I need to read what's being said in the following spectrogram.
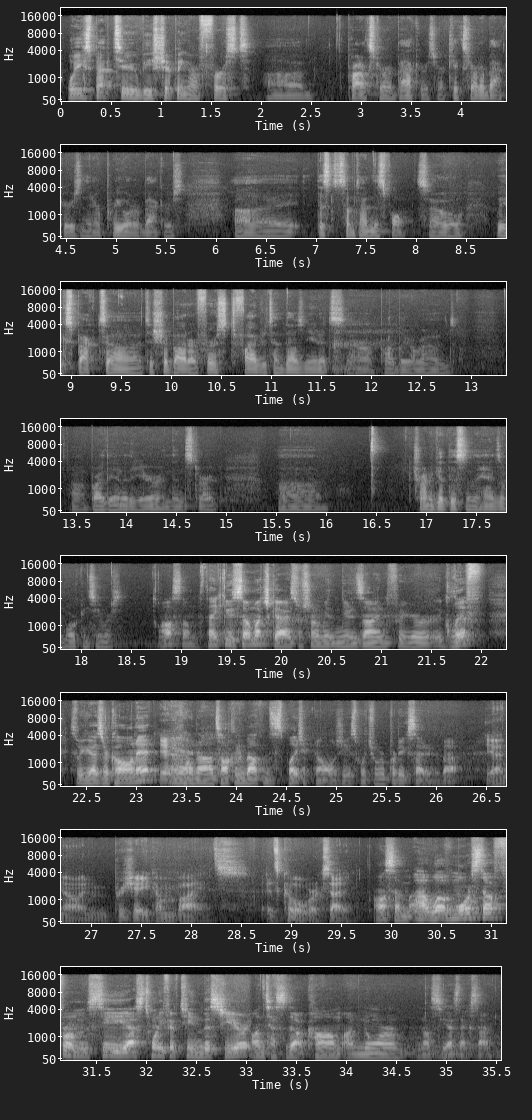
We expect to be shipping our first uh, products to our backers, our Kickstarter backers, and then our pre-order backers uh, this sometime this fall. So we expect uh, to ship out our first five to ten thousand units, uh, probably around uh, by the end of the year, and then start uh, trying to get this in the hands of more consumers. Awesome. Thank you so much, guys, for showing me the new design for your glyph. That's what you guys are calling it. Yeah. And uh, talking about the display technologies, which we're pretty excited about. Yeah, no, and appreciate you coming by. It's it's cool. We're excited. Awesome. Uh, we'll have more stuff from CES 2015 this year on Tested.com. I'm Norm, and I'll see you guys next time.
